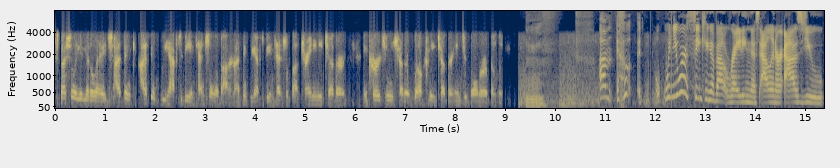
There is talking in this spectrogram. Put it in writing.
especially in middle age. I think I think we have to be intentional about it. I think we have to be intentional about training each other, encouraging each other, welcoming each other into vulnerability. Um, who, when you were thinking about writing this, Alan, or as you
